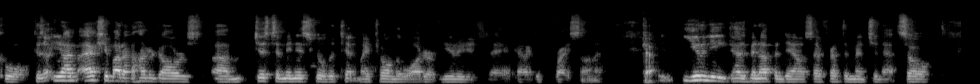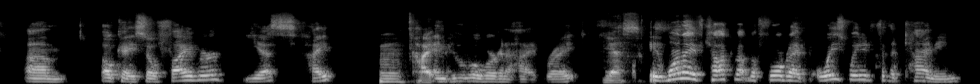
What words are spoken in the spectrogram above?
cool. Because you know, I'm actually about a hundred dollars, um, just a minuscule to tip my toe in the water of Unity today. I got a good price on it. Okay. Unity has been up and down, so I forgot to mention that. So, um, okay, so Fiverr, yes, hype. Mm, and Google, we're going to hype, right? Yes. Okay, one I've talked about before, but I've always waited for the timing,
